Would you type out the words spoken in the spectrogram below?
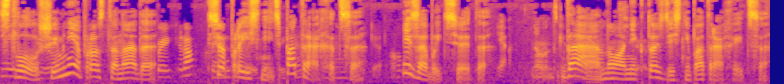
Слушай, мне просто надо все прояснить, потрахаться и забыть все это. Да, но никто здесь не потрахается.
